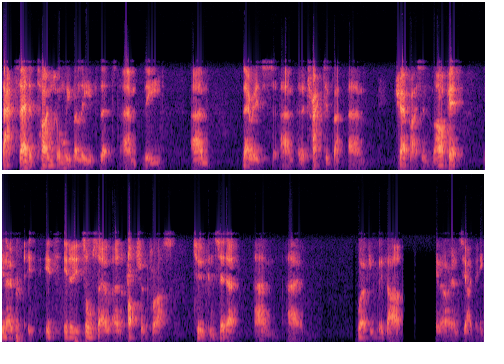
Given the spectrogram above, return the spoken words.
That said, at times when we believe that um, the um, there is an attractive share price in the market, you know, it it's also an option for us to consider uh, working with our you know NCIB.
